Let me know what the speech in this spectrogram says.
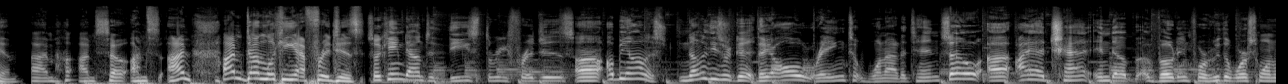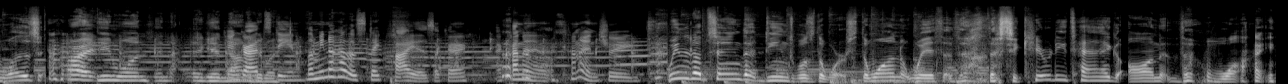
him. I'm I'm so I'm I'm I'm done looking at fridges. So it came down to these three fridges. Uh, I'll be honest, none of these are good. They all ranked one out of ten. So uh, I had chat end up voting for who the worst one was. all right, Dean won, and again, congrats, Dean. Let me know how the steak pie is, okay? I kind of kind of intrigued. We ended up saying that Dean's was the worst, the one with the, the security tag on the wine.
